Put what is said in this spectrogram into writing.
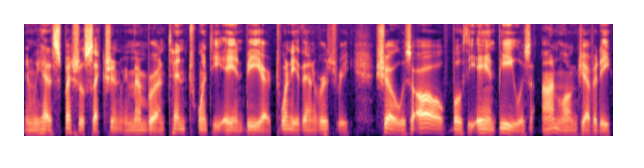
and we had a special section, remember, on 1020 A and B, our 20th anniversary show was all, both the A and B was on longevity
